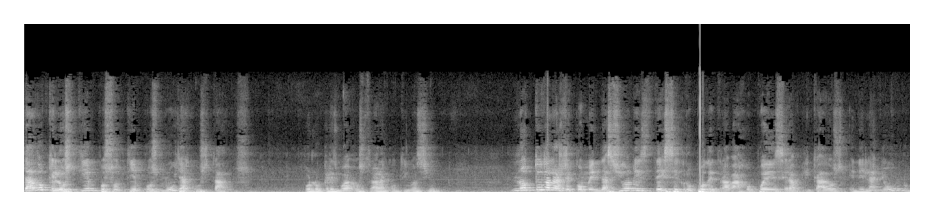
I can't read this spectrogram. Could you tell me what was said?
Dado que los tiempos son tiempos muy ajustados, por lo que les voy a mostrar a continuación, no todas las recomendaciones de ese grupo de trabajo pueden ser aplicados en el año 1.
